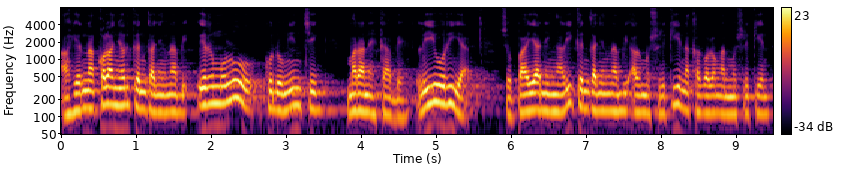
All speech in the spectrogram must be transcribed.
akhirnya kola nyorkan kanyang nabi irmulu kudu ngincig maraneh kabeh liuria supaya ningalikan kanyang nabi al musyrikin ka golongan musyrikin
